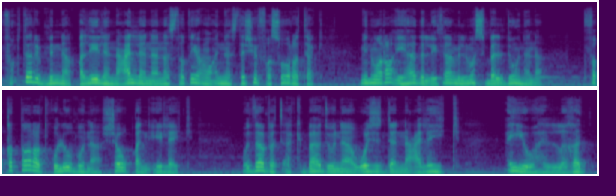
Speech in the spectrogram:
فاقترب منا قليلا علنا نستطيع أن نستشف صورتك من وراء هذا اللثام المسبل دوننا فقد طارت قلوبنا شوقا إليك وذابت أكبادنا وجدا عليك أيها الغد.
